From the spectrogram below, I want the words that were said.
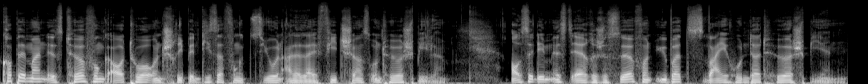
Koppelmann ist Hörfunkautor und schrieb in dieser Funktion allerlei Features und Hörspiele. Außerdem ist er Regisseur von über 200 Hörspielen.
